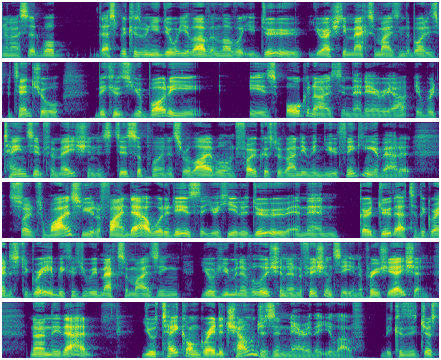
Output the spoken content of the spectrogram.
And I said, Well, that's because when you do what you love and love what you do, you're actually maximizing the body's potential because your body is organized in that area. It retains information, it's disciplined, it's reliable and focused without even you thinking about it. So it's wise for you to find out what it is that you're here to do and then go do that to the greatest degree because you'll be maximizing your human evolution and efficiency and appreciation. Not only that, you'll take on greater challenges in an area that you love because it just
